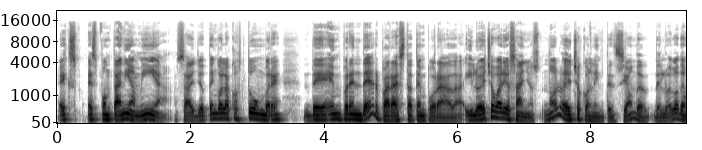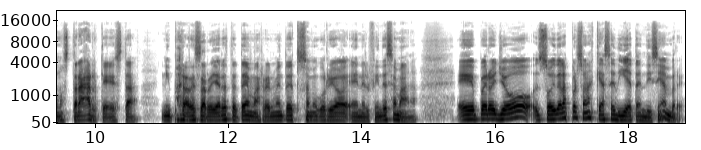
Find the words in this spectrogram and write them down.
espontánea mía. O sea, yo tengo la costumbre de emprender para esta temporada y lo he hecho varios años. No lo he hecho con la intención de, luego demostrar que está ni para desarrollar este tema. Realmente esto se me ocurrió en el fin de semana. Eh, pero yo soy de las personas que hace dieta en diciembre.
